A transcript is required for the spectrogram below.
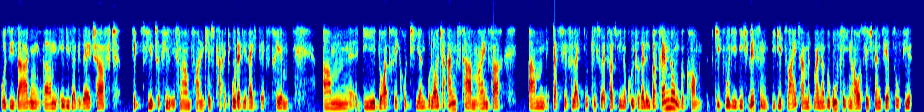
wo sie sagen, ähm, in dieser Gesellschaft gibt es viel zu viel Islamfeindlichkeit oder die Rechtsextremen, ähm, die dort rekrutieren, wo Leute Angst haben einfach, ähm, dass wir vielleicht wirklich so etwas wie eine kulturelle Überfremdung bekommen, die, wo die nicht wissen, wie geht's weiter mit meiner beruflichen Aussicht, wenn es jetzt so viel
